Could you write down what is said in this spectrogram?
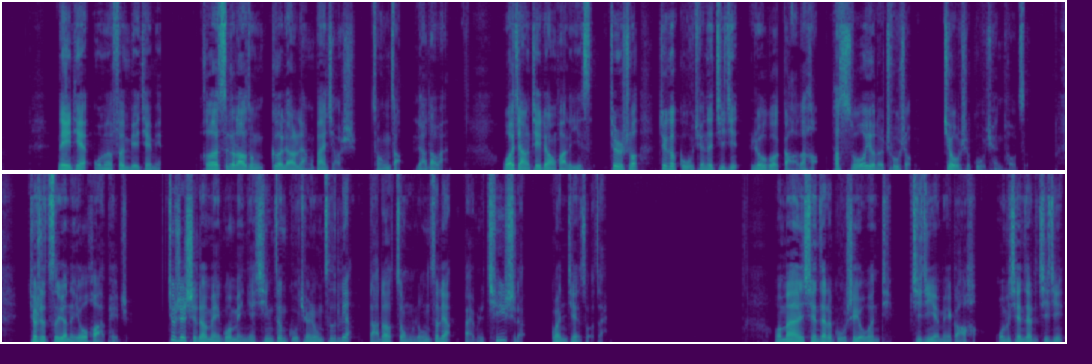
那一天我们分别见面，和四个老总各聊了两个半小时，从早聊到晚。我讲这段话的意思，就是说这个股权的基金如果搞得好。他所有的出手就是股权投资，就是资源的优化配置，就是使得美国每年新增股权融资量达到总融资量百分之七十的关键所在。我们现在的股市有问题，基金也没搞好。我们现在的基金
